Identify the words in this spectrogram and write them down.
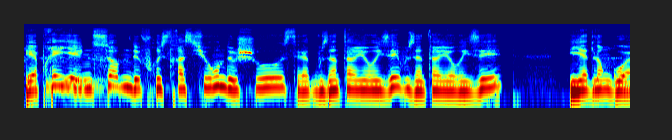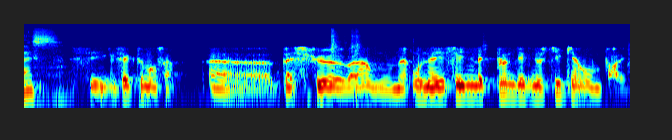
Et après, il y a une somme de frustration, de choses. C'est là que vous intériorisez, vous intériorisez. Il y a de l'angoisse. C'est exactement ça. Euh, parce que voilà, on a, on a essayé de mettre plein de diagnostics. Hein, on parlait de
